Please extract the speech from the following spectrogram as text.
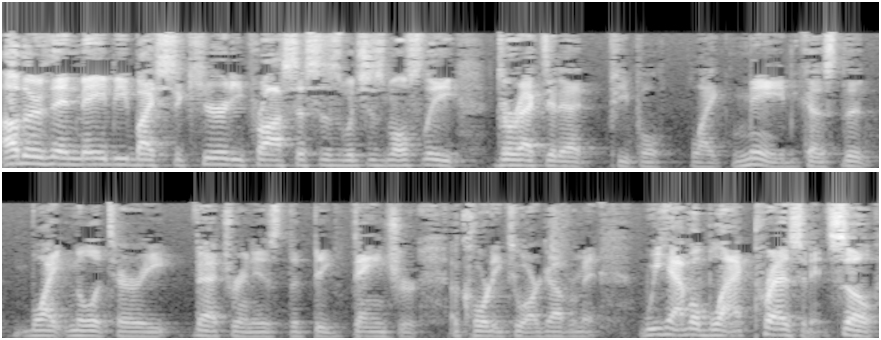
other than maybe by security processes, which is mostly directed at people like me, because the white military veteran is the big danger, according to our government. We have a black president. So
